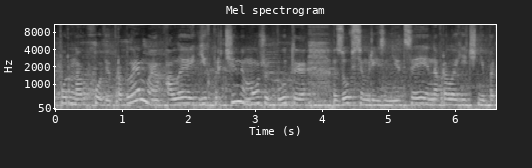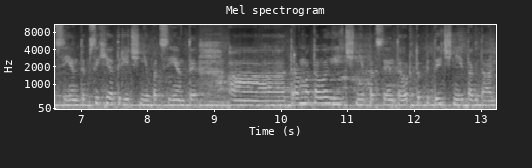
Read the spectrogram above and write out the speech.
опорно-рухові проблеми, але їх причини можуть бути зовсім різні. Це і неврологічні пацієнти, психіатричні пацієнти, травматологічні пацієнти, ортопедичні і так далі.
